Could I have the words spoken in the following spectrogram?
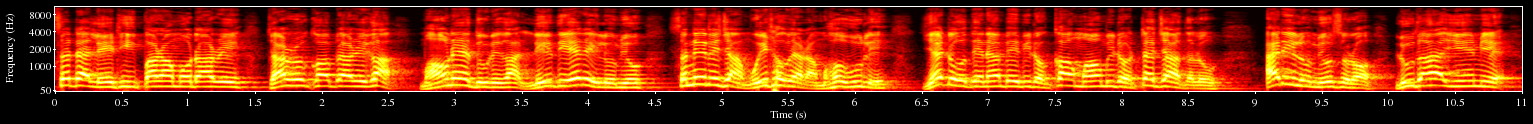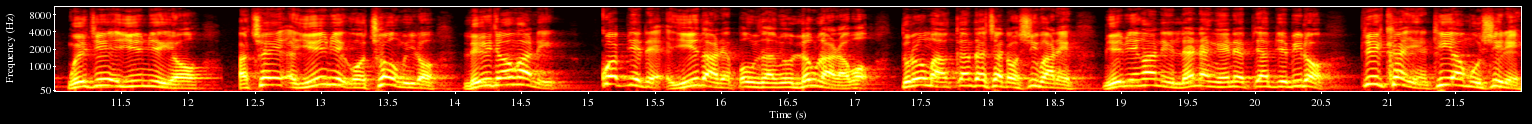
စက်တပ်လေထီးပါရာမော်တာတွေဂျာရိုကော်ပတာတွေကမောင်းတဲ့သူတွေကလေတရေတွေလိုမျိုးစနစ်တကျမွေးထုတ်ရတာမဟုတ်ဘူးလေရက်တိုတင်တန်းပေးပြီးတော့ကောက်မောင်းပြီးတော့တက်ကြသလို အဲ့ဒီလိုမျိုးဆိုတော့လူသားအရင်းမြစ်ငွေကြေးအရင်းမြစ်ရောအချိန်အရင်းမြစ်ကိုချုပ်ပြီးတော့လေကြောင်းကနေကွက်ပြစ်တဲ့အရေးသားတဲ့ပုံစံမျိုးလောက်လာတာပေါ့သူတို့မှာကန့်သက်ချက်တော့ရှိပါတယ်မြေပြင်ကနေလက်နက်ငယ်နဲ့ပြန်ပစ်ပြီးတော့ပြစ်ခတ်ရင်ထိရောက်မှုရှိတယ်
